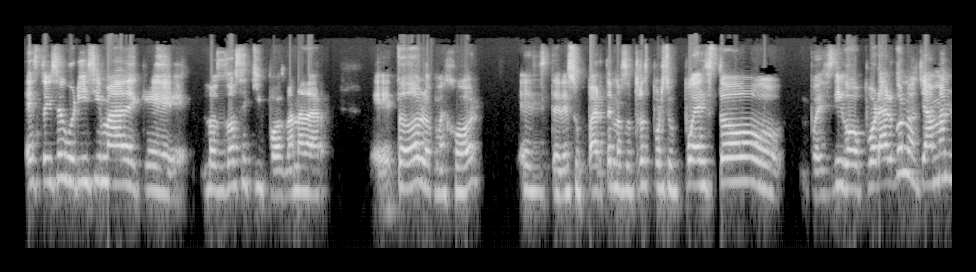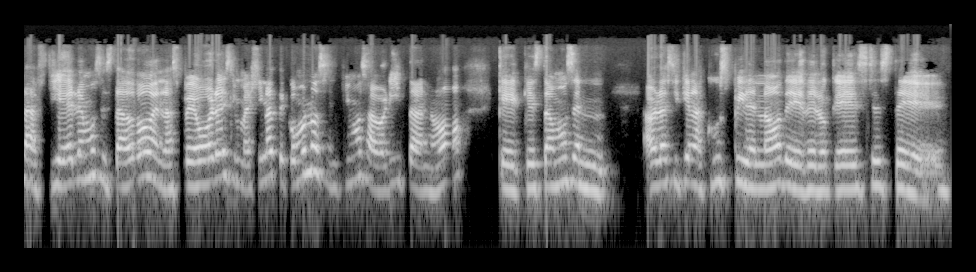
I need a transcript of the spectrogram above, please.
estoy segurísima de que los dos equipos van a dar eh, todo lo mejor este, de su parte. Nosotros, por supuesto, pues digo, por algo nos llaman la fiel, hemos estado en las peores, imagínate cómo nos sentimos ahorita, ¿no? Que, que estamos en, ahora sí que en la cúspide, ¿no? De, de lo que es este,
